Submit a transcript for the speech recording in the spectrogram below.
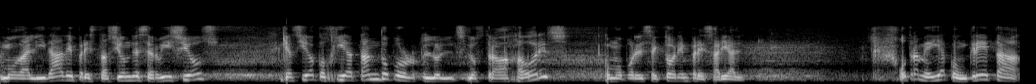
modalidad de prestación de servicios que ha sido acogida tanto por los trabajadores como por el sector empresarial. Otra medida concreta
